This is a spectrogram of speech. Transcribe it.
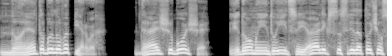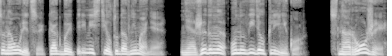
Но это было во-первых. Дальше больше. Ведомый интуицией, Алекс сосредоточился на улице, как бы переместил туда внимание. Неожиданно он увидел клинику. Снаружи,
